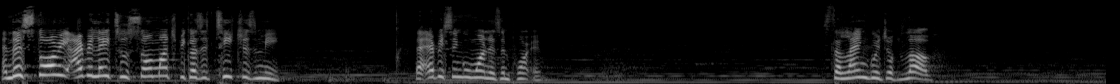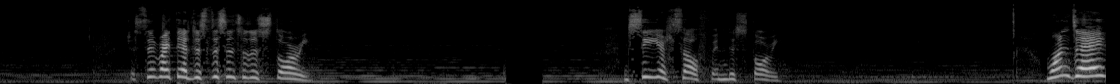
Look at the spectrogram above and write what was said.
And this story I relate to so much because it teaches me that every single one is important It's the language of love. Just sit right there, just listen to the story. And see yourself in this story. One day,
